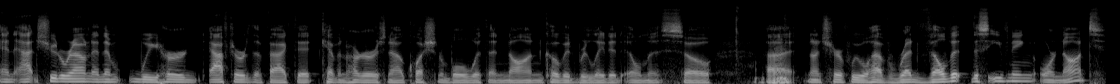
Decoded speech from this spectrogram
and at shoot around, and then we heard after the fact that Kevin Huerter is now questionable with a non-COVID related illness. So, uh, not sure if we will have red velvet this evening or not.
